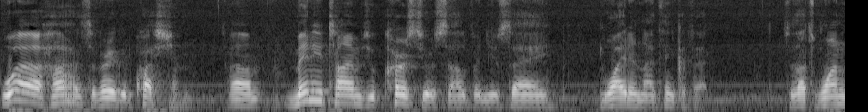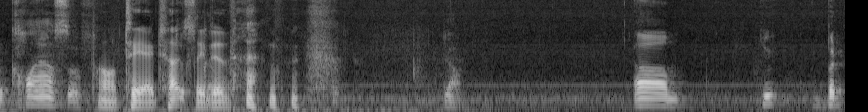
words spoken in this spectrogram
Well, that's a very good question. Um, many times you curse yourself and you say, why didn't I think of it? So that's one class of. Oh, T.H. Huxley did that. yeah. Um, you, but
